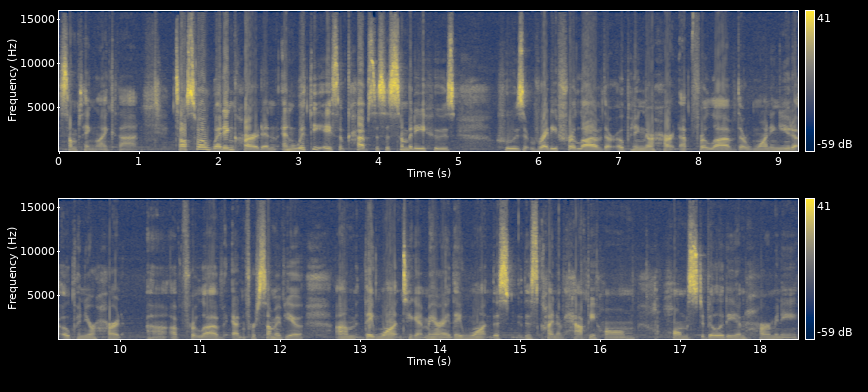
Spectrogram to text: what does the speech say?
something like that. It's also a wedding card, and, and with the Ace of Cups, this is somebody who's who's ready for love. They're opening their heart up for love. They're wanting you to open your heart uh, up for love. And for some of you, um, they want to get married. They want this this kind of happy home, home stability and harmony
